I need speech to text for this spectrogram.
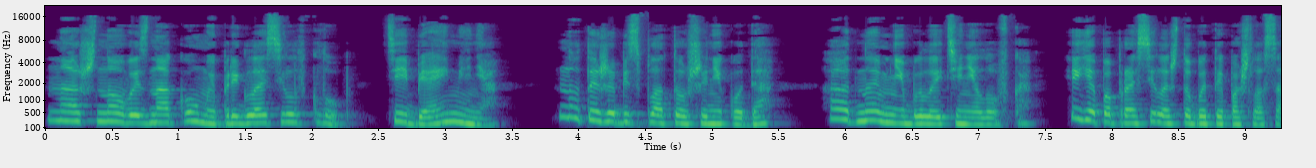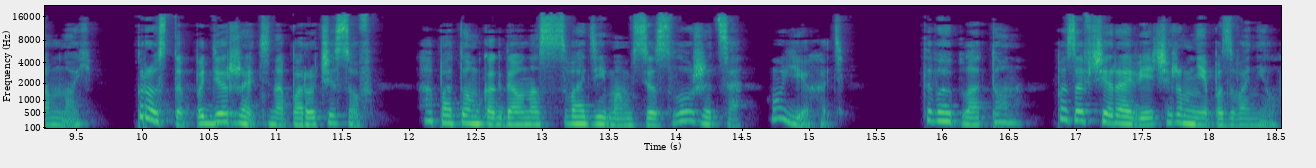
«Наш новый знакомый пригласил в клуб, тебя и меня. Ну ты же без Платоши никуда, одной мне было идти неловко, и я попросила, чтобы ты пошла со мной. Просто поддержать на пару часов, а потом, когда у нас с Вадимом все сложится, уехать. Твой Платон позавчера вечером мне позвонил.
